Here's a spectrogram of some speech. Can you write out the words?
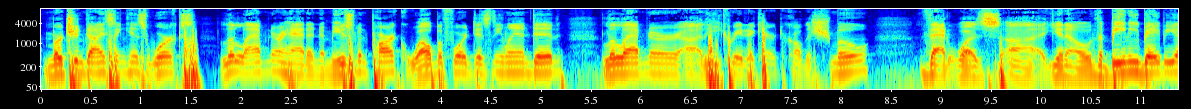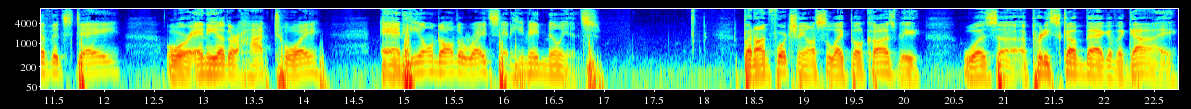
merchandising his works. Little Abner had an amusement park well before Disneyland did. Little Abner, uh, he created a character called the Shmoo that was, uh, you know, the beanie baby of its day or any other hot toy. And he owned all the rights and he made millions. But unfortunately, also like Bill Cosby, was a pretty scumbag of a guy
